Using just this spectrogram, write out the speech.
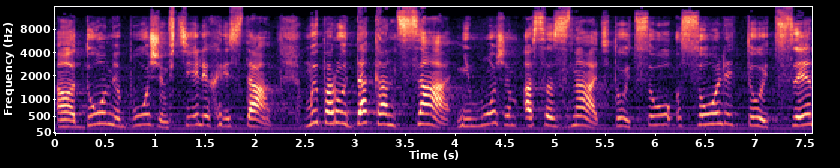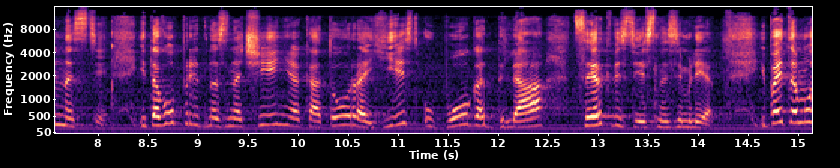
а, Доме Божьем, в теле Христа, мы порой до конца не можем осознать той соли, той ценности и того предназначения, которое есть у Бога для церкви здесь на земле. И поэтому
